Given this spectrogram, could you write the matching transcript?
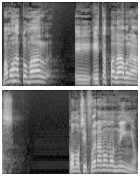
Vamos a tomar eh, estas palabras como si fueran unos niños.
